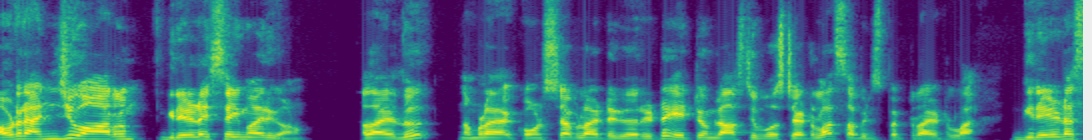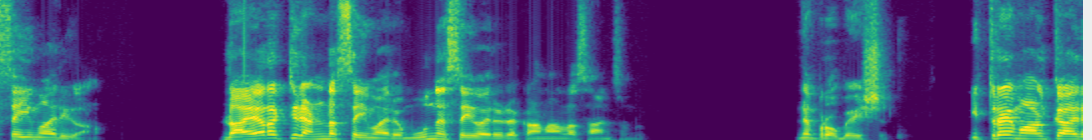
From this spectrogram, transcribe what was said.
അവിടെ ഒരു അഞ്ചും ആറും ഗ്രേഡ് എസ് ഐമാർ കാണും. അതായത് നമ്മളെ കോൺസ്റ്റബിൾ ആയിട്ട് കയറിയിട്ട് ഏറ്റവും ലാസ്റ്റ് പോസ്റ്റ് ആയിട്ടുള്ള സബ് ഇൻസ്പെക്ടർ ആയിട്ടുള്ള ഗ്രേഡ് എസ് ഐമാർ കാണും. ഡയറക്റ്റ് രണ്ട് എസ് ഐമാരോ മൂന്ന് എസ് ഐമാരോ വരെ കാണാനുള്ള സാൻസ് ഉണ്ട്. പിന്നെ പ്രൊബേഷൻ ഇത്രയും ആൾക്കാർ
